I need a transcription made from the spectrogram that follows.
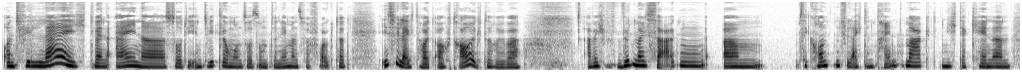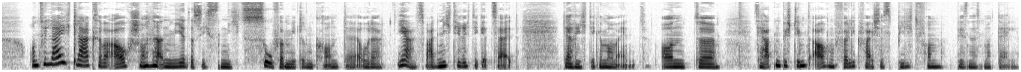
Und vielleicht, wenn einer so die Entwicklung unseres Unternehmens verfolgt hat, ist vielleicht heute auch traurig darüber. Aber ich würde mal sagen, ähm, sie konnten vielleicht den Trendmarkt nicht erkennen und vielleicht lag es aber auch schon an mir, dass ich es nicht so vermitteln konnte. Oder ja, es war nicht die richtige Zeit, der richtige Moment. Und äh, sie hatten bestimmt auch ein völlig falsches Bild vom Businessmodell.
